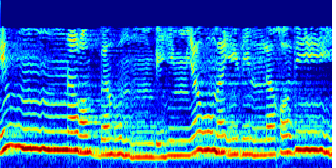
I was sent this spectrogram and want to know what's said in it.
إن ربهم بهم يومئذ لخبير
